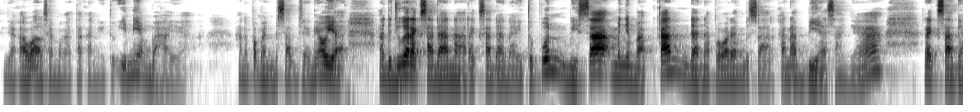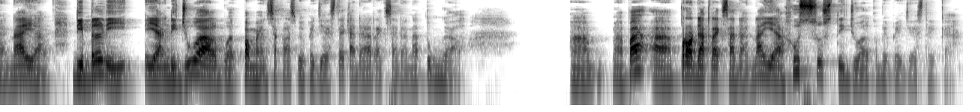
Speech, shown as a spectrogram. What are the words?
Sejak awal saya mengatakan itu ini yang bahaya karena pemain besar bisa ini. Oh ya, ada juga reksadana. Reksadana itu pun bisa menyebabkan dana keluar yang besar karena biasanya reksadana yang dibeli, yang dijual buat pemain sekelas BPJSTK adalah reksadana tunggal. Uh, apa uh, produk reksadana yang khusus dijual ke BPJSTK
